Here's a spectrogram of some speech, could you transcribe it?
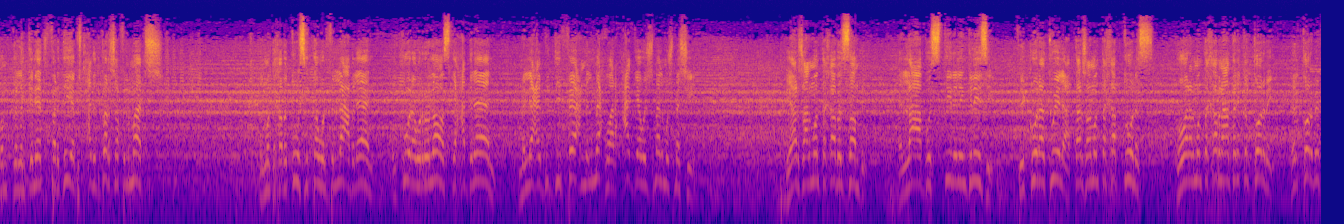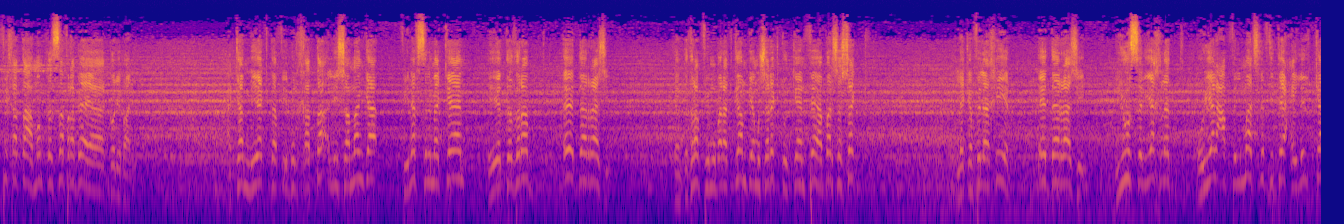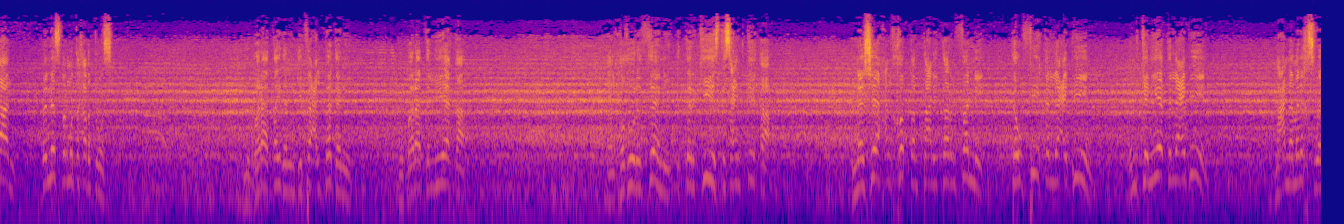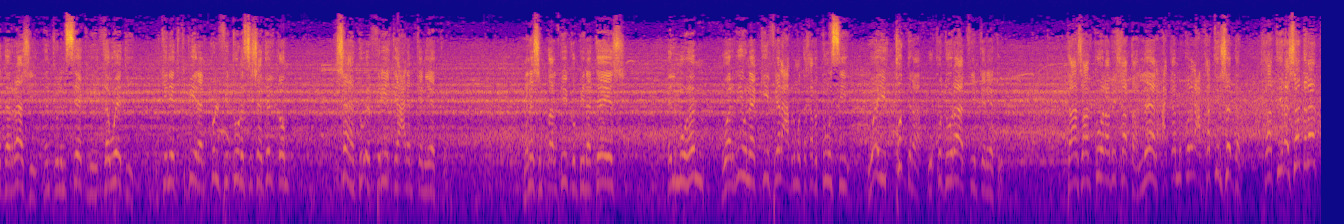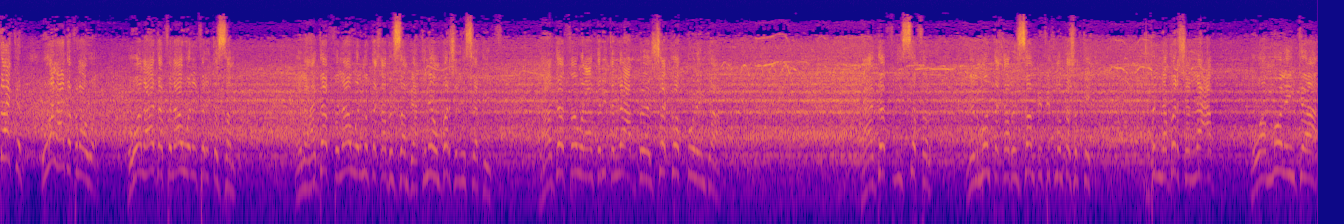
ممكن الإمكانيات الفردية باش تحدد برشا في الماتش. المنتخب التونسي يطول في اللعب الآن. الكرة وال relance لحد الآن. من لاعب الدفاع من المحور حقي والجمل مش ماشيين يرجع المنتخب الزامبي. اللعب وال style الإنجليزي. في كرة طويلة ترجع المنتخب تونس. كرة المنتخب عن طريق القربي القربي في خطأ. ممكن صفرة بها يا كوليبالي. حكم يكتفي بالخطأ لشامانجا في نفس المكان؟ هي تضرب الدراجي كان تضرب في مباراة كامبيا مشاركته كان فيها برشا شك. لكن في الأخير الدراجي يوصل يخلط ويلعب في الماتش الافتتاحي للكان بالنسبة للمنتخب التونسي. مباراة أيضا الدفاع البدني مباراة اللياقة. الحضور الثاني التركيز 90 دقيقة. نجاح الخطة نتاع الإطار الفني توفيق اللاعبين إمكانيات اللاعبين. معنا ما نخسوا دراجي أنتوا المساكني ذوادي إمكانيات كبيرة الكل في تونس يشاهد لكم. شاهدوا إفريقيا على إمكانياتكم. ماناش مطالبينكم بنتائج المهم وريونا كيف يلعب المنتخب التونسي وأي قدرة وقدرات في إمكانياته. ترجع الكرة بخطأ. لا الحكم يقول العب خطير جدا. خطيرة جدا tackle. والهدف الأول. هو الهدف الأول للفريق الزامبي الهدف الأول منتخب الزامبي اعطيناهم برشا ال initiative. هدف اول عن طريق اللاعب جاكوب بولينجا. هدف لصفر للمنتخب الزامبي في 18 دقيقة. قبلنا برشا اللاعب. هو مولينجا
